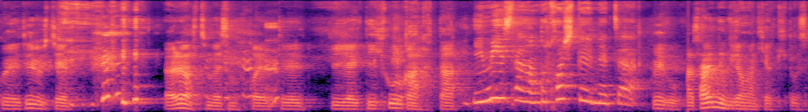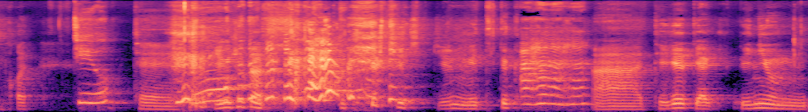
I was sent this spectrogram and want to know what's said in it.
Үгүй тэр үеч яг орой болсон байсан байхгүй юу. Тэгээд би яг дэлгүүр гарахтаа Ими сан онгорхоо штэ нэ за. үгүй ээ сарын тэмдгийн хоол явдалдаг байсан байхгүй юу. Чи юу? Тэ. Ерөнхийдөө бүтдэгч гэж ер нь мэддэг. Аха аха. Аа тэгээд яг биний өмнө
